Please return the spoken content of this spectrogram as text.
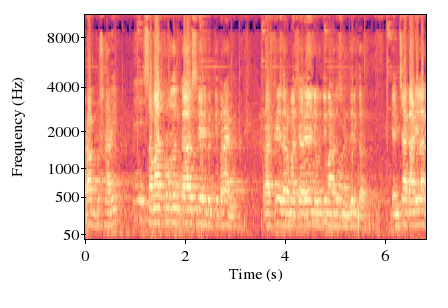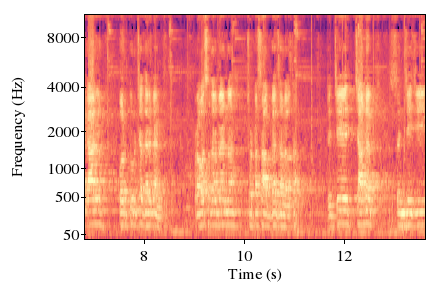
रामकृष्ण हरी समाज प्रबोधन काळ श्री हरिभक्तीपरायण राष्ट्रीय धर्माचार्य निवृत्ती महाराज सुंदरीकर यांच्या गाडीला काल परतूरच्या दरम्यान प्रवासादरम्यान छोटासा अपघात झाला होता. त्यांचे चालक संजयजी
